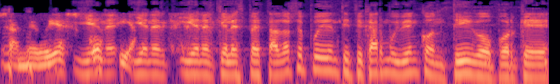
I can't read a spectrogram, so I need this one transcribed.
O sea, me voy a Y en, el, Escocia. y, en el, y en el que el espectador se puede identificar muy bien contigo, porque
